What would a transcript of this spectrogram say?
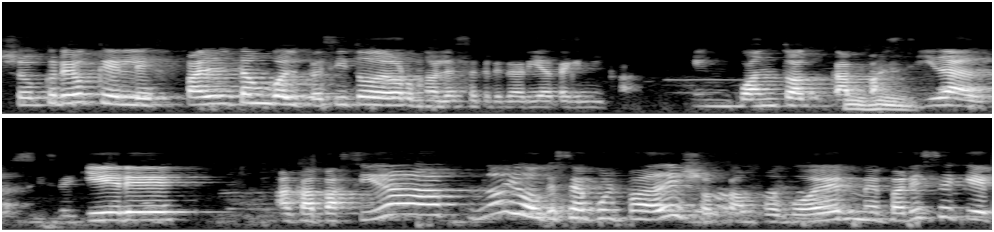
yo creo que le falta un golpecito de horno a la Secretaría Técnica en cuanto a capacidad, si se quiere. A capacidad, no digo que sea culpa de ellos tampoco, ¿eh? me parece que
